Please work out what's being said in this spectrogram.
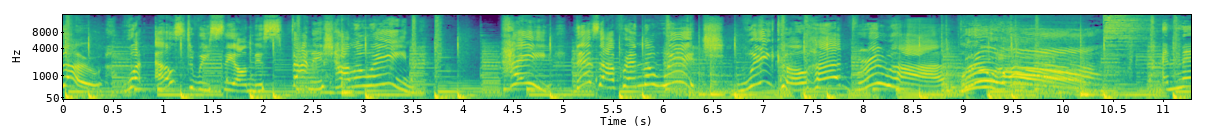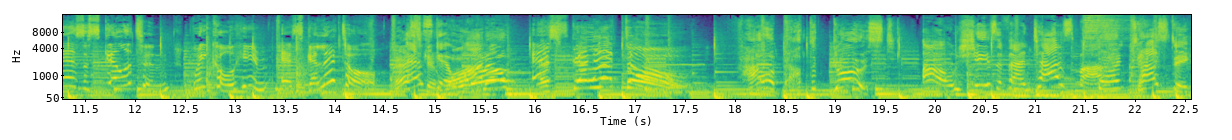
So, what else do we see on this Spanish Halloween? Hey, there's our friend the witch. We call Esqueleto. Esqueleto? Esqueleto! How about the ghost? Oh, she's a phantasma. Fantastic!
